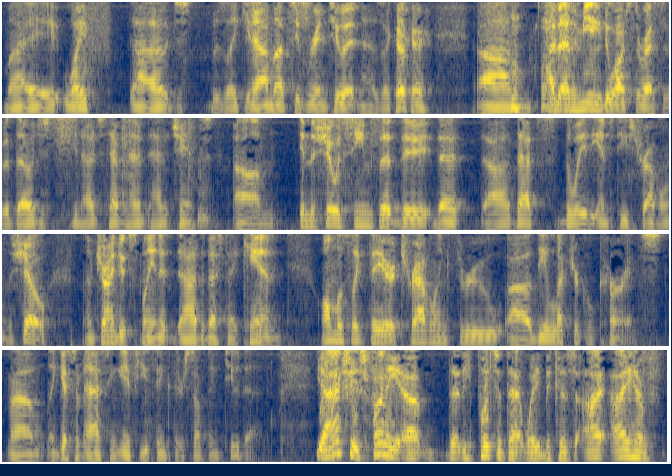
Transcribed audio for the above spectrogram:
my wife uh, just was like, you know, I'm not super into it, and I was like, okay." Um, I've, I've been meaning to watch the rest of it though. Just you know, I just haven't had had a chance. Um, in the show, it seems that they that uh, that's the way the entities travel in the show. I'm trying to explain it uh, the best I can, almost like they are traveling through uh, the electrical currents. Um, I guess I'm asking if you think there's something to that. Yeah, actually, it's funny uh, that he puts it that way because I, I have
